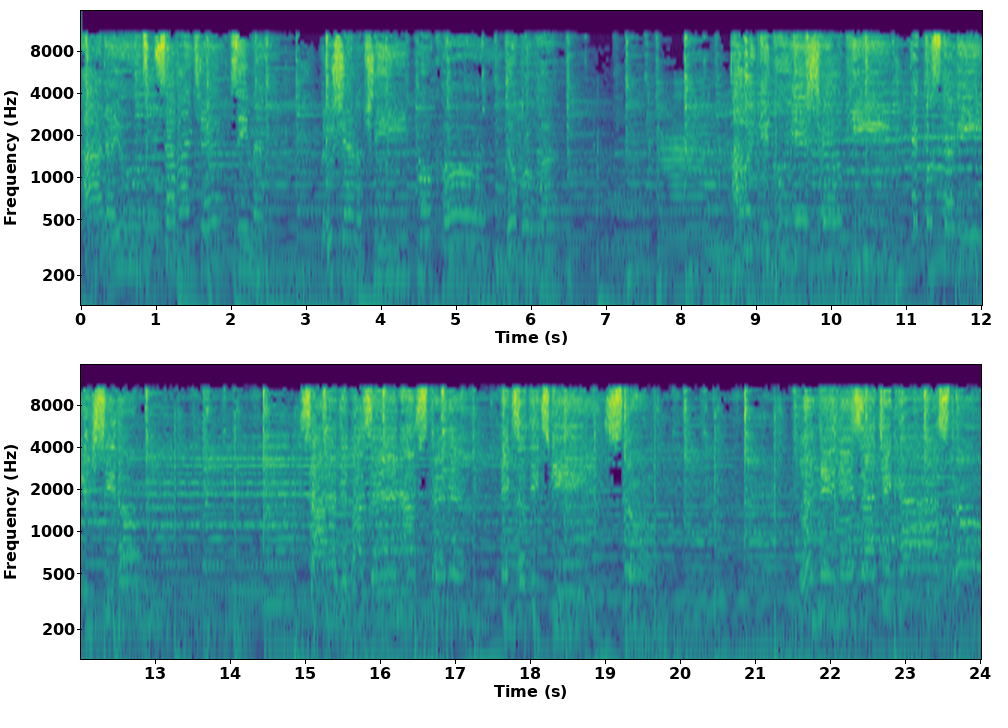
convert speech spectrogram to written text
hádajúc sa v lete v zime, rušia nočný pokoj domova. Ale keď budeš veľký, tak postavíš si dom. Záhrade bazén a v strede exotický strom. Len nech nezateká strom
